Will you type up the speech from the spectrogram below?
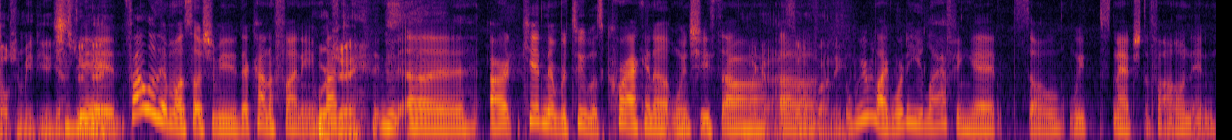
social media yesterday. She did. Follow them on social media. They're kind of funny. Poor My- Jay. Uh, our kid number two was cracking up when she saw. Oh my God, so uh, funny. We were like, "What are you laughing at?" So we snatched the phone and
